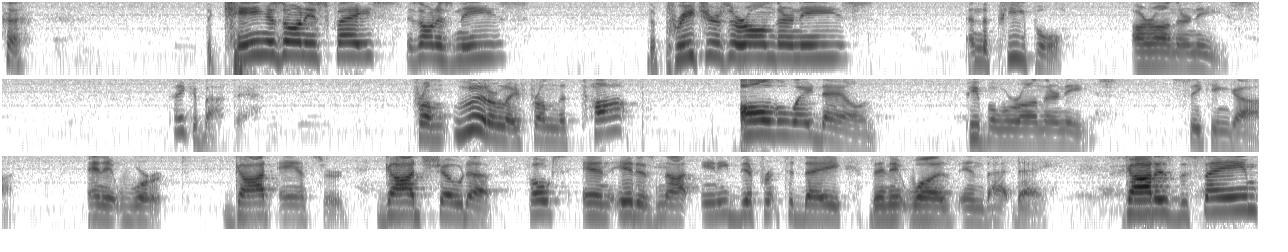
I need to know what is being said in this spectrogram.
the king is on his face, is on his knees. The preachers are on their knees, and the people are on their knees. Think about that. From literally from the top all the way down, people were on their knees seeking God. And it worked. God answered. God showed up. Folks, and it is not any different today than it was in that day. God is the same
